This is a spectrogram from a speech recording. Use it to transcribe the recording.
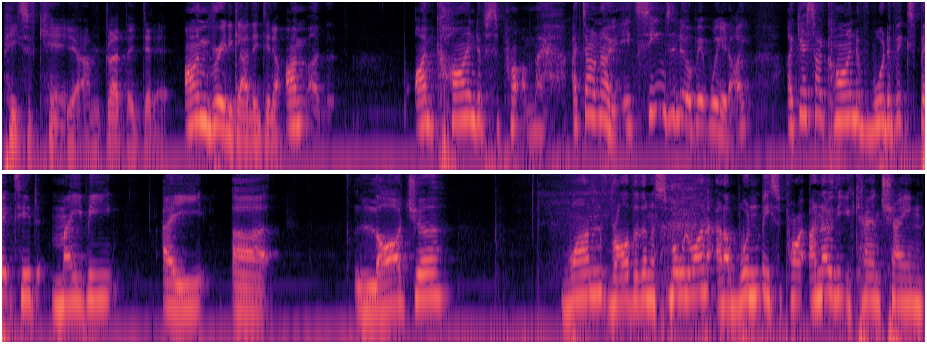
piece of kit. Yeah, I'm glad they did it. I'm really glad they did it. I'm I'm kind of surprised. I don't know. It seems a little bit weird. I I guess I kind of would have expected maybe a uh, larger one rather than a smaller one, and I wouldn't be surprised. I know that you can chain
